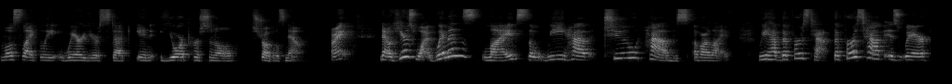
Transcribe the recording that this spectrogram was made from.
most likely where you're stuck in your personal struggles now. All right. Now, here's why women's lives, so we have two halves of our life. We have the first half. The first half is where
